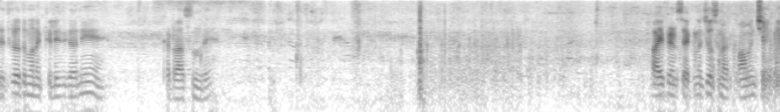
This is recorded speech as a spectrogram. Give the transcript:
అది చరిత్ర అయితే మనకు తెలియదు కానీ ఇక్కడ రాసింది. హాయ్ ఫ్రెండ్స్ ఎక్కడ నుంచి చూస్తున్నారు కామెంట్ చేయండి.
